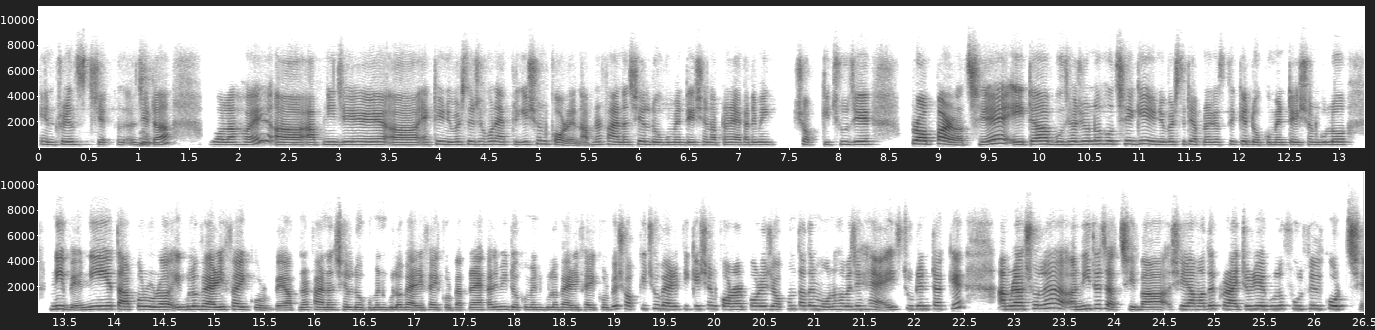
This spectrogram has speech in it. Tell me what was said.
এন্ট্রান্স যেটা বলা হয়। আপনি যে একটা ইউনিভার্সিটি যখন অ্যাপ্লিকেশন করেন, আপনার ফাইন্যান্সিয়াল ডকুমেন্টেশন, আপনার একাডেমিক সবকিছু যে প্রপার আছে, এটা বুঝার জন্য হচ্ছে গিয়ে ইউনিভার্সিটি আপনার কাছ থেকে ডকুমেন্টেশনগুলো নিবে। নিয়ে তারপর ওরা এগুলো ভেরিফাই করবে। আপনার ফাইন্যান্সিয়াল ডকুমেন্টগুলো ভেরিফাই করবে, আপনার একাডেমিক ডকুমেন্টগুলো ভেরিফাই করবে। সবকিছু ভেরিফিকেশন করার পরে যখন তাদের মনে হবে যে হ্যাঁ, এই স্টুডেন্টটাকে আমরা আসলে নিতে চাচ্ছি বা সে আমাদের ক্রাইটেরিয়া গুলো ফুলফিল করছে।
